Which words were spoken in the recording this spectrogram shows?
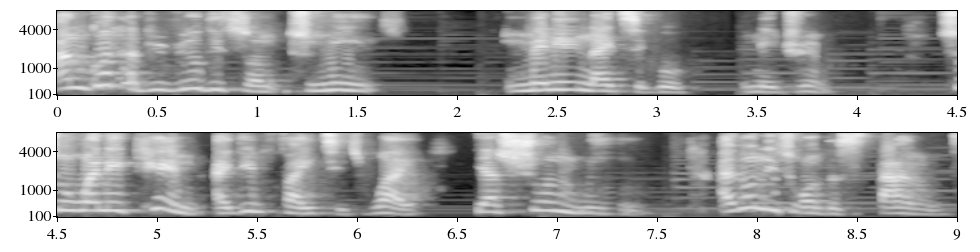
And God had revealed it to, to me many nights ago in a dream. So when it came, I didn't fight it. Why? He has shown me. I don't need to understand.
